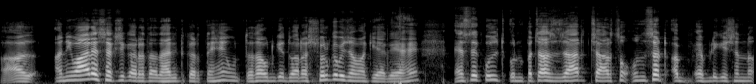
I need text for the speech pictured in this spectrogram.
अनिवार्य शैक्षिक अर्थ आधारित करते हैं तथा उनके द्वारा शुल्क भी जमा किया गया है, ऐसे कुल उनपचास हज़ार चार सौ उनसठ एप्लीकेशन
